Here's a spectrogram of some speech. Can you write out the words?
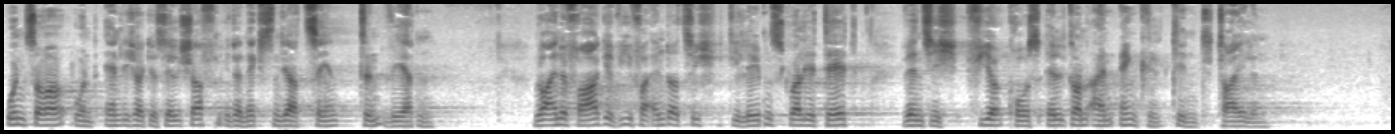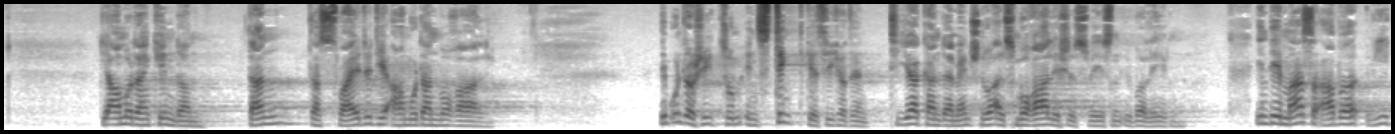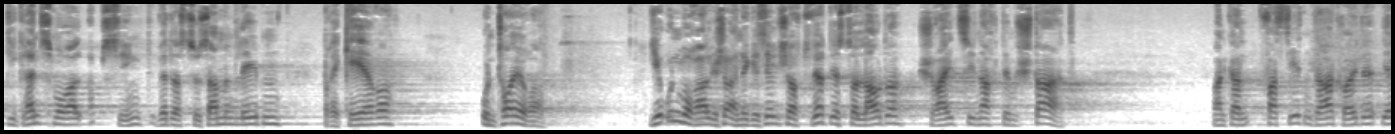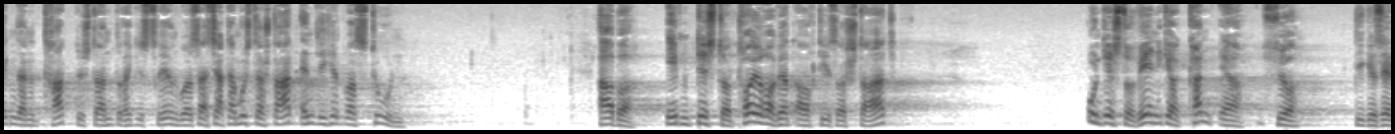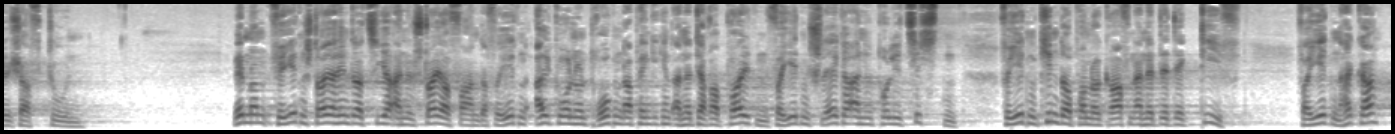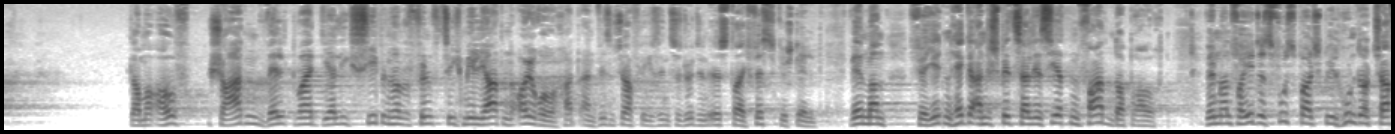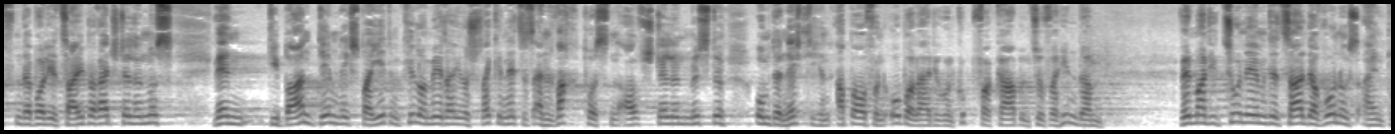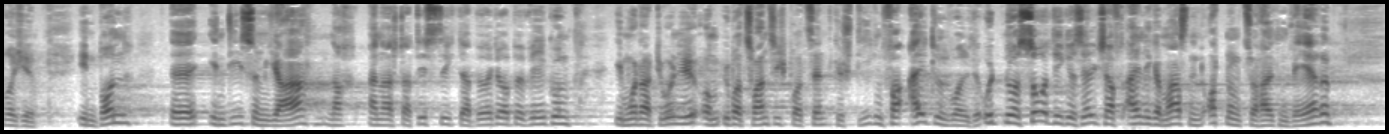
unserer und ähnlicher Gesellschaften in den nächsten Jahrzehnten werden. Nur eine Frage, wie verändert sich die Lebensqualität, wenn sich vier Großeltern ein Enkelkind teilen? Die Armut an Kindern. Dann das Zweite, die Armut an Moral. Im Unterschied zum instinktgesicherten Tier kann der Mensch nur als moralisches Wesen überleben. In dem Maße aber, wie die Grenzmoral absinkt, wird das Zusammenleben prekärer und teurer. Je unmoralischer eine Gesellschaft wird, desto lauter schreit sie nach dem Staat. Man kann fast jeden Tag heute irgendeinen Tatbestand registrieren, wo er sagt, ja, da muss der Staat endlich etwas tun. Aber eben desto teurer wird auch dieser Staat und desto weniger kann er für die Gesellschaft tun. Wenn man für jeden Steuerhinterzieher einen Steuerfahnder, für jeden Alkohol- und Drogenabhängigen einen Therapeuten, für jeden Schläger einen Polizisten, für jeden Kinderpornografen einen Detektiv, für jeden Hacker Klammer auf, Schaden weltweit jährlich 750 Milliarden Euro, hat ein wissenschaftliches Institut in Österreich festgestellt. Wenn man für jeden Hacker einen spezialisierten Fahnder braucht, wenn man für jedes Fußballspiel Hundertschaften der Polizei bereitstellen muss, wenn die Bahn demnächst bei jedem Kilometer ihres Streckennetzes einen Wachposten aufstellen müsste, um den nächtlichen Abbau von Oberleitung und Kupferkabeln zu verhindern, wenn man die zunehmende Zahl der Wohnungseinbrüche in Bonn in diesem Jahr nach einer Statistik der Bürgerbewegung im Monat Juni um über 20 Prozent gestiegen, vereiteln wollte und nur so die Gesellschaft einigermaßen in Ordnung zu halten wäre,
